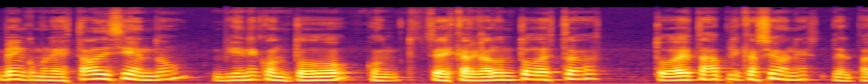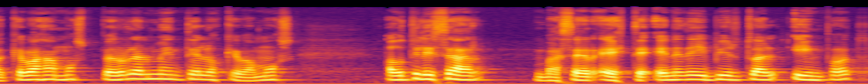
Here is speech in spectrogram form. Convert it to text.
Ven, como les estaba diciendo, viene con todo, se descargaron todas estas, todas estas aplicaciones del pack que bajamos, pero realmente los que vamos a utilizar va a ser este NDI Virtual Import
